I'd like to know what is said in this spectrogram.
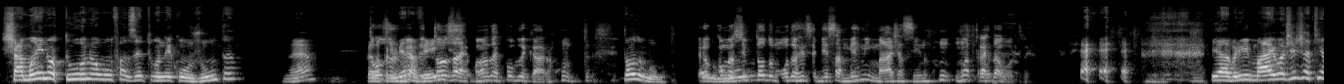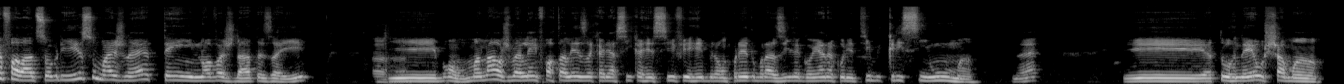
Xamã e Noturno vão fazer turnê conjunta, né? Pela todos primeira vez. Todas as bandas publicaram. Todo mundo. Eu, todo como mundo. eu sigo todo mundo, eu recebi essa mesma imagem, assim, uma atrás da outra. e abril e maio, a gente já tinha falado sobre isso, mas né, tem novas datas aí. Uhum. E, bom, Manaus, Belém, Fortaleza, Cariacica, Recife, Ribeirão Preto, Brasília, Goiânia, Curitiba e Criciúma, né? E a turnê, o Xamã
